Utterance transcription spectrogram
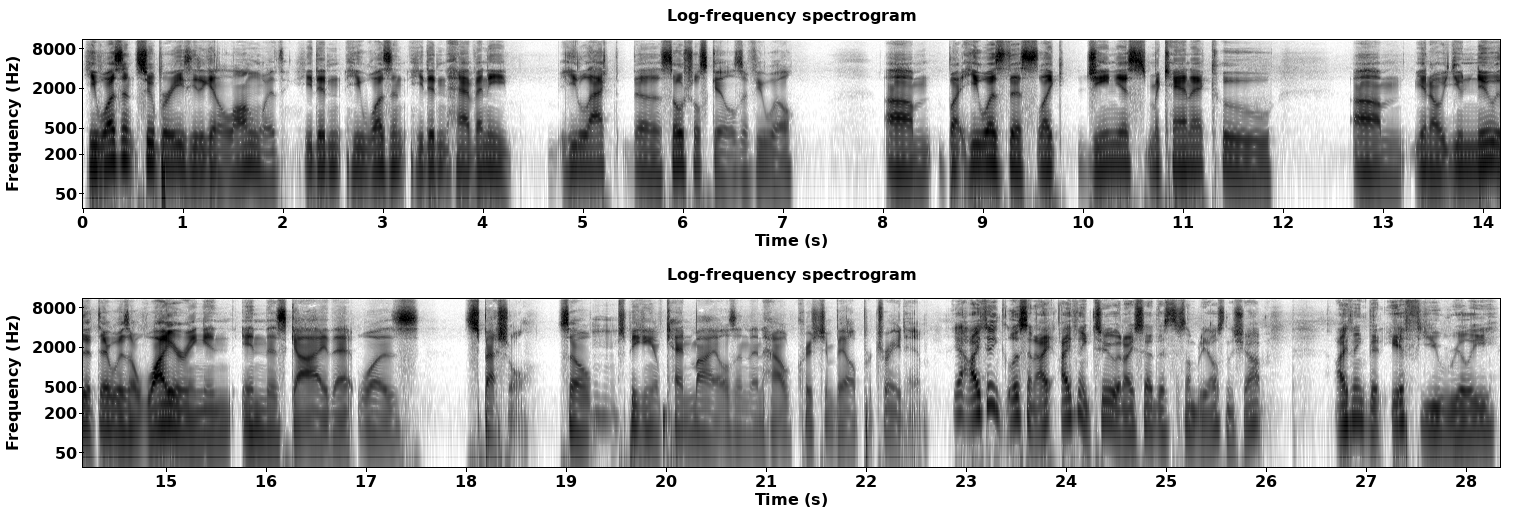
he wasn't super easy to get along with. He didn't he wasn't he didn't have any he lacked the social skills, if you will. Um, but he was this like genius mechanic who um, you know, you knew that there was a wiring in in this guy that was special. So speaking of Ken Miles and then how Christian Bale portrayed him. Yeah, I think. Listen, I I think too, and I said this to somebody else in the shop. I think that if you really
